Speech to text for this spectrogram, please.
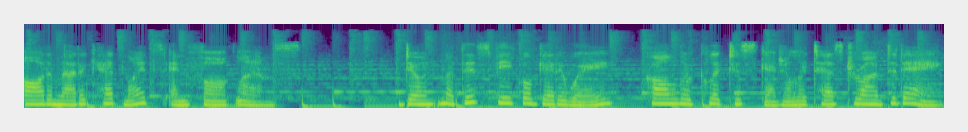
automatic headlights and fog lamps. Don't let this vehicle get away, call or click to schedule a test drive today.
